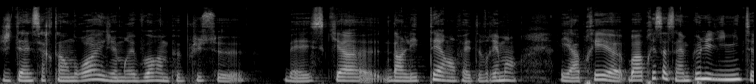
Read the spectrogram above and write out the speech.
j'étais à un certain endroit et j'aimerais voir un peu plus euh, bah, ce qu'il y a dans les terres en fait, vraiment. Et après, bah, après ça, c'est un peu les limites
